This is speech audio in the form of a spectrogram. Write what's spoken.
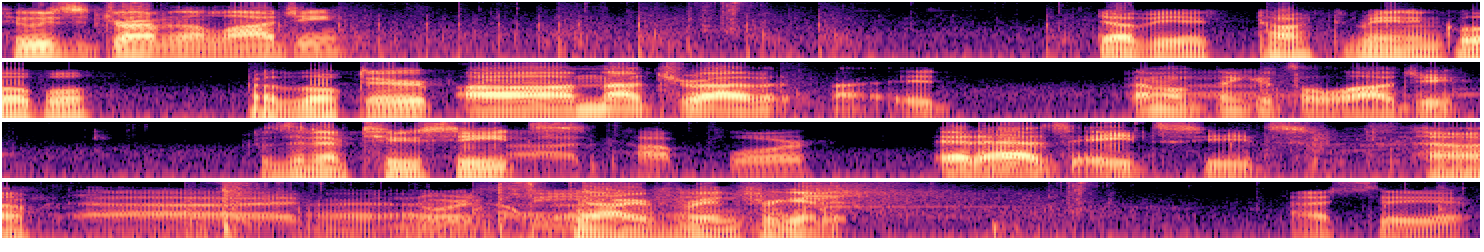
Who's driving the Logi? W. Talk to me in global. Or local. Derp. Uh, I'm not driving. uh, It. I don't think it's a Logi. Does it have two seats? Uh, seats? top floor. It has eight seats. Oh. Uh, Alright, I northeast. Alright, friend, forget it. I see it.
